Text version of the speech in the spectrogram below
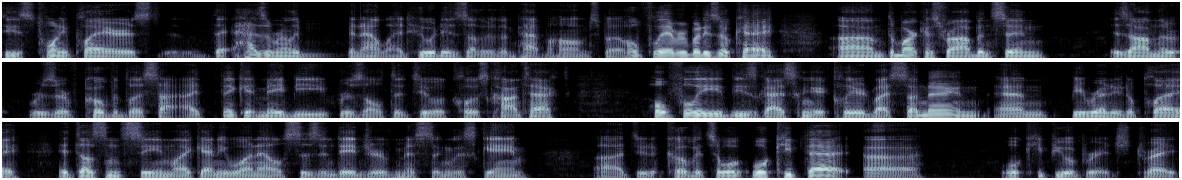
these 20 players that hasn't really been outlined who it is other than Pat Mahomes, but hopefully everybody's okay. Um, Demarcus Robinson is on the reserve COVID list. I, I think it may be resulted to a close contact. Hopefully these guys can get cleared by Sunday and and be ready to play. It doesn't seem like anyone else is in danger of missing this game uh, due to COVID. So we'll we'll keep that uh, we'll keep you abridged, right?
